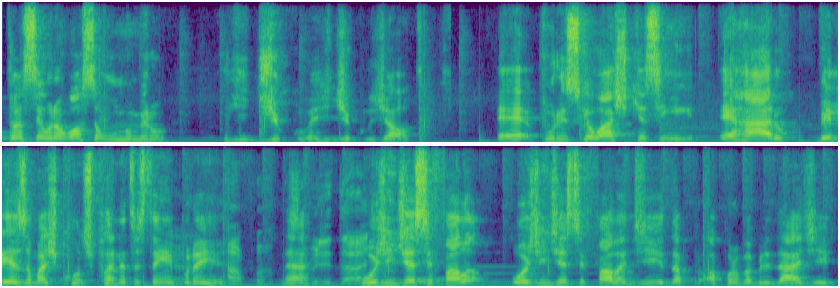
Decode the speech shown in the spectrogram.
Então assim, o negócio é um número ridículo, é ridículo de alto. É, por isso que eu acho que, assim, é raro, beleza, mas quantos planetas tem aí por aí? Ah, por né? Hoje em dia se fala, hoje em dia se fala de da, a probabilidade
